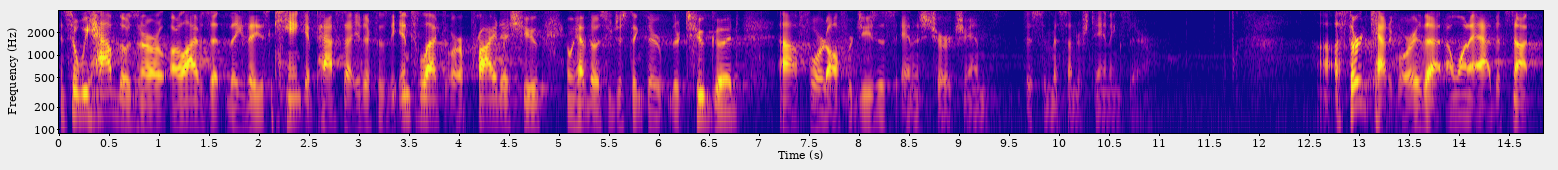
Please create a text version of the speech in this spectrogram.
And so we have those in our, our lives that they, they just can't get past that either because of the intellect or a pride issue. And we have those who just think they're, they're too good uh, for it all, for Jesus and his church, and just some misunderstandings there. Uh, a third category that I want to add that's not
